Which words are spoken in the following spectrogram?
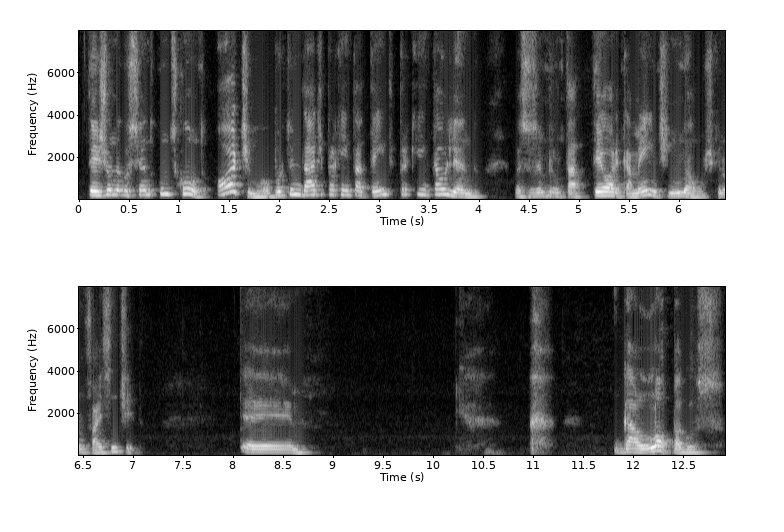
estejam negociando com desconto. Ótimo, oportunidade para quem está atento e para quem está olhando. Mas se você me perguntar teoricamente, não, acho que não faz sentido. É... Galópagos.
